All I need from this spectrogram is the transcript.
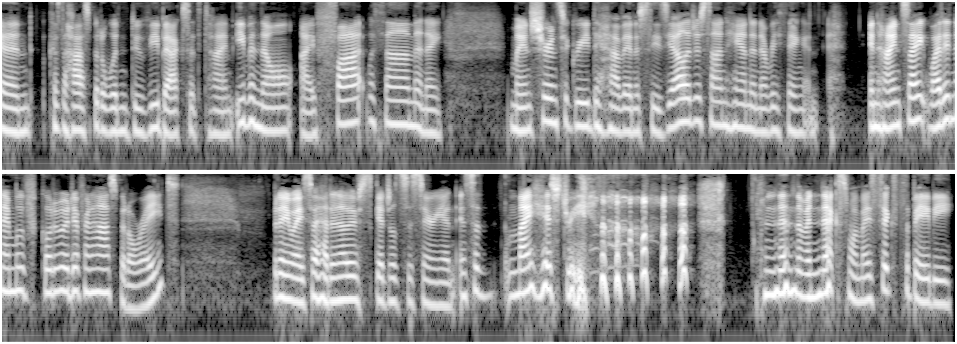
and because the hospital wouldn't do VBACs at the time, even though I fought with them and I, my insurance agreed to have anesthesiologists on hand and everything. And in hindsight, why didn't I move, go to a different hospital, right? But anyway, so I had another scheduled cesarean, and so my history. and then the next one, my sixth baby,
